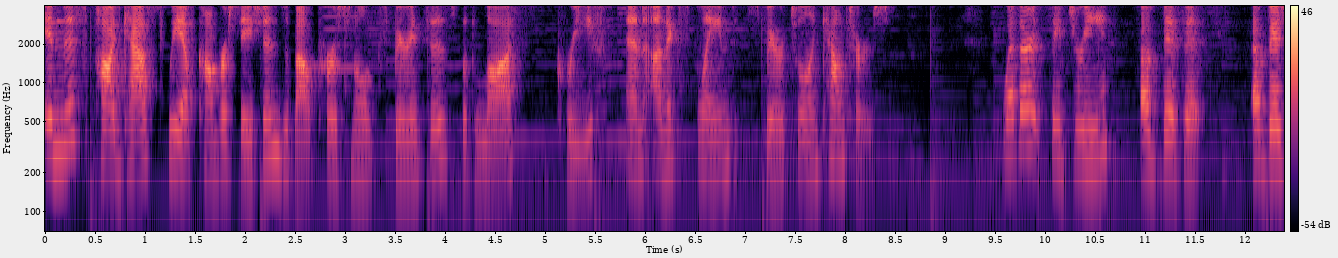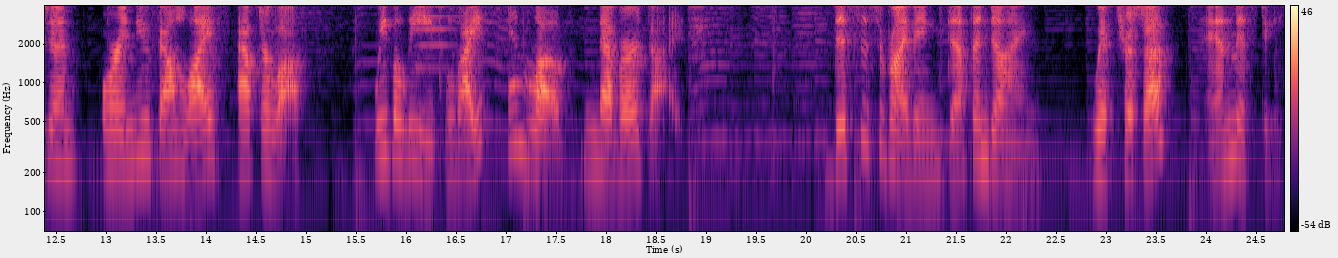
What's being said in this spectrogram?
In this podcast, we have conversations about personal experiences with loss, grief, and unexplained spiritual encounters. Whether it's a dream, a visit, a vision, or a newfound life after loss, we believe life and love never dies. This is Surviving Death and Dying with Tricia and Misty.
